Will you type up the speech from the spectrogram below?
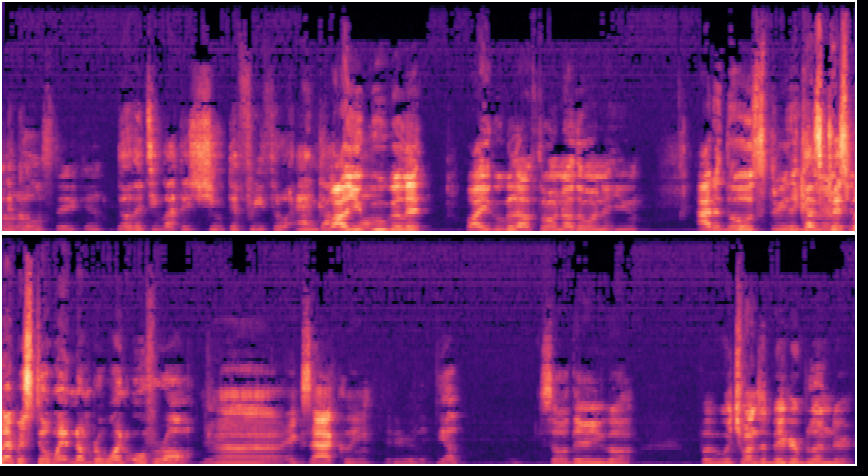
I'm not technical. The other team got to shoot the free throw and got While the you ball. Google it, while you Google it, I'll throw another one at you. Out of those three, that because you Chris mentioned- Webber still went number one overall. Ah, exactly. Did he really? Yep. So there you go. But which one's a bigger blunder?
